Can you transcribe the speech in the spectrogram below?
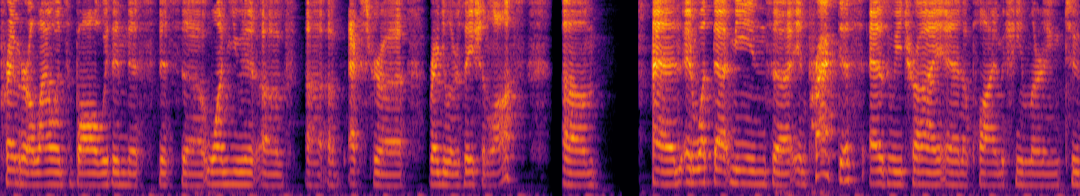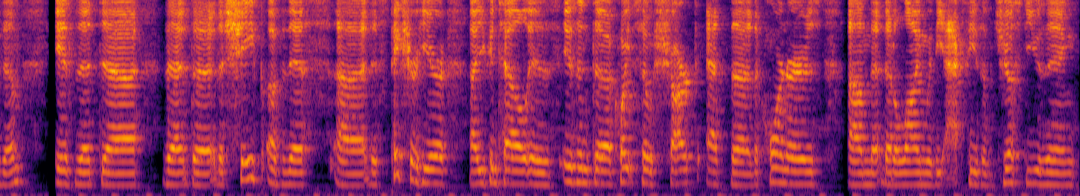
parameter allowance ball within this this uh, one unit of uh, of extra regularization loss. Um, and and what that means uh, in practice as we try and apply machine learning to them is that uh, the the the shape of this uh, this picture here uh, you can tell is isn't uh, quite so sharp at the the corners um, that that align with the axes of just using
